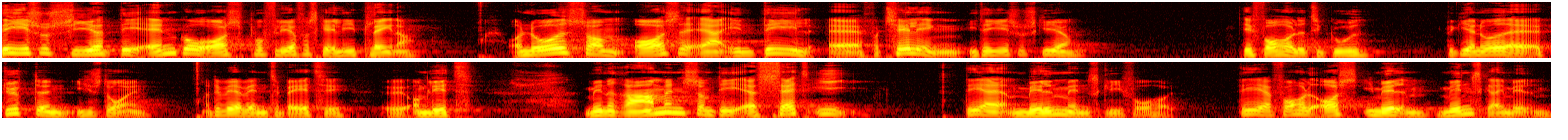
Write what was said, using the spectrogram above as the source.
Det Jesus siger, det angår os på flere forskellige planer. Og noget, som også er en del af fortællingen i det, Jesus giver, det er forholdet til Gud. Det giver noget af dybden i historien, og det vil jeg vende tilbage til øh, om lidt. Men rammen, som det er sat i, det er mellemmenneskelige forhold. Det er forholdet os imellem, mennesker imellem.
